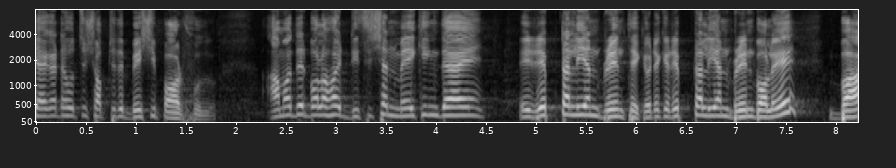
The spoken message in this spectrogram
জায়গাটা হচ্ছে সবচেয়ে বেশি পাওয়ারফুল আমাদের বলা হয় ডিসিশন মেকিং দেয় এই রেপটালিয়ান ব্রেন থেকে। ওটাকে রেপটালিয়ান ব্রেন বলে বা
